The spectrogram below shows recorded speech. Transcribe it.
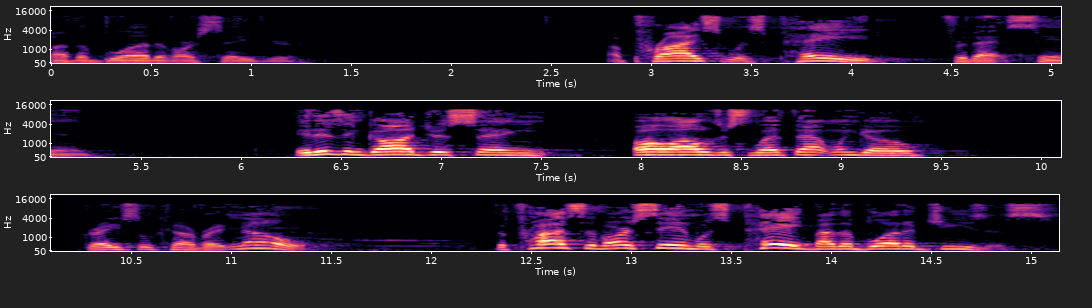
by the blood of our Savior. A price was paid for that sin. It isn't God just saying, oh, I'll just let that one go. Grace will cover it. No. The price of our sin was paid by the blood of Jesus.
